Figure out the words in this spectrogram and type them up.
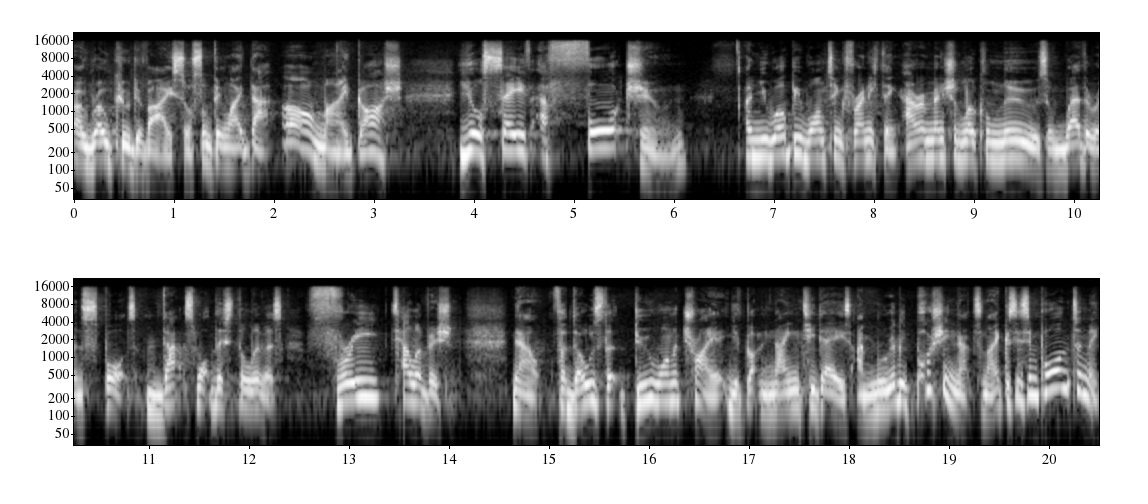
a Roku device or something like that. Oh my gosh, you'll save a fortune and you won't be wanting for anything. Aaron mentioned local news and weather and sports. That's what this delivers. Free television. Now, for those that do want to try it, you've got 90 days. I'm really pushing that tonight because it's important to me.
